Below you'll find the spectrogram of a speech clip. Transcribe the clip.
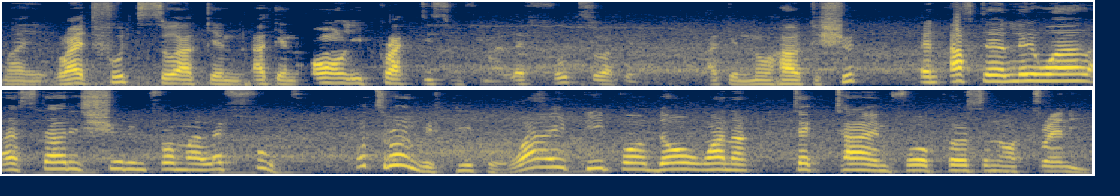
my right foot so I can I can only practice with my left foot so I can I can know how to shoot. And after a little while I started shooting from my left foot. What's wrong with people? Why people don't wanna take time for personal training?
